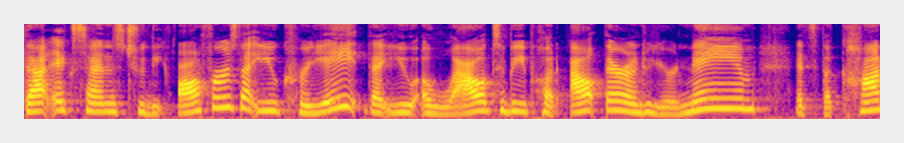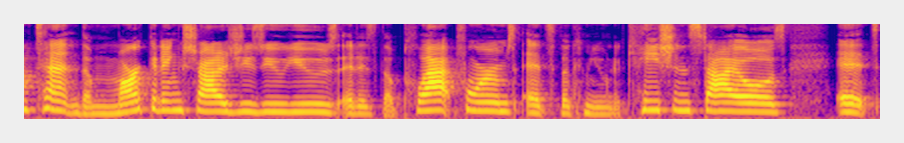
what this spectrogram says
That extends to the offers that you create, that you allow to be put out there under your name. It's the content, the marketing strategies you use, it is the platforms, it's the communication styles, it's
